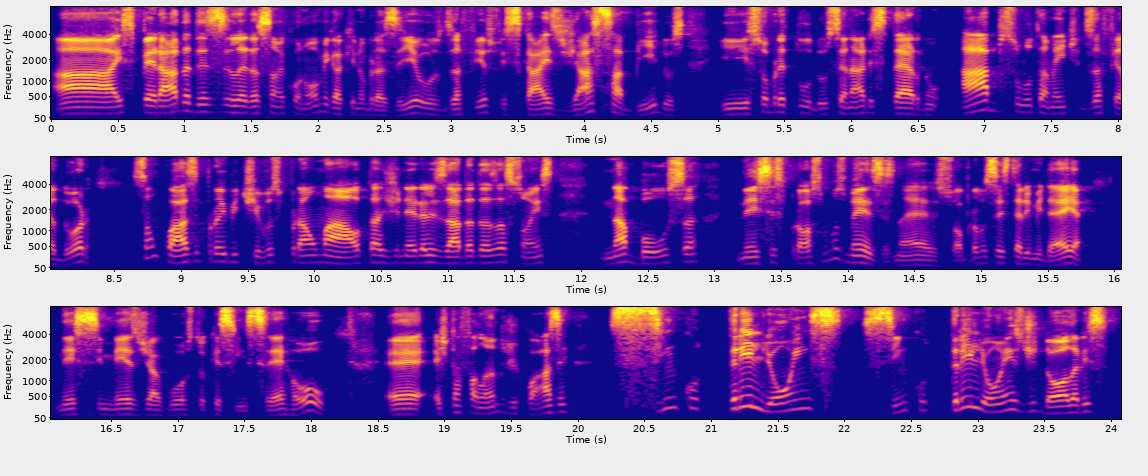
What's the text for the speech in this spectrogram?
A esperada desaceleração econômica aqui no Brasil, os desafios fiscais já sabidos e, sobretudo, o cenário externo absolutamente desafiador são quase proibitivos para uma alta generalizada das ações na bolsa nesses próximos meses, né? Só para vocês terem uma ideia, nesse mês de agosto que se encerrou, é, gente está falando de quase 5 trilhões, 5 trilhões de dólares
